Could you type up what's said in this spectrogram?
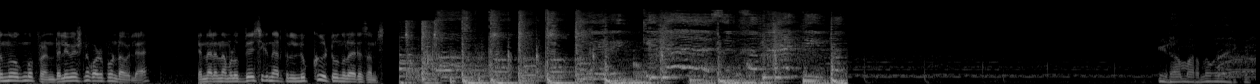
നിന്ന് നോക്കുമ്പോൾ ഫ്രണ്ട് എലിവേഷന് കുഴപ്പമുണ്ടാവില്ല. എന്നാലും നമ്മൾ ഉദ്ദേശിക്കുന്ന തരത്തിൽ ലുക്ക് കിട്ടും എന്നുള്ള ഒരു സംശയം. ഇടാൻ മറന്നുപോയതായിരിക്കും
